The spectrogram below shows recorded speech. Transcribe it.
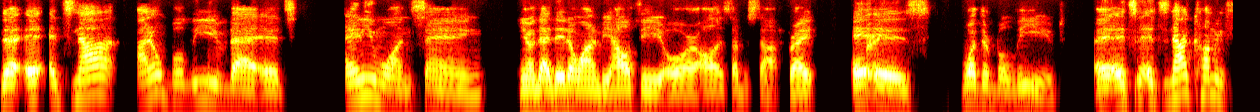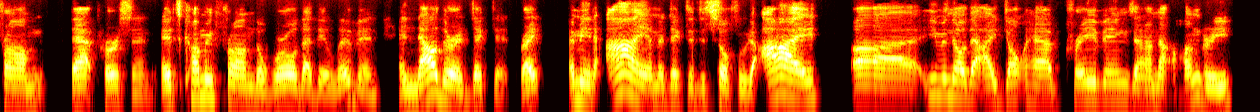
right. the it, it's not i don't believe that it's anyone saying you know, that they don't want to be healthy or all this type of stuff, right? It right. is what they're believed. It's it's not coming from that person. It's coming from the world that they live in, and now they're addicted, right? I mean, I am addicted to soul food. I, uh, even though that I don't have cravings and I'm not hungry,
